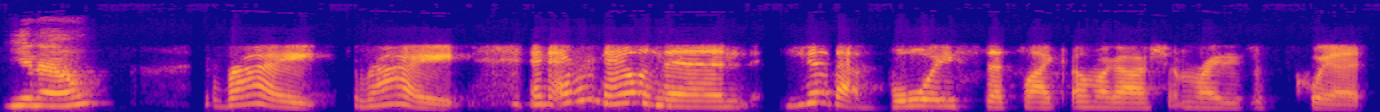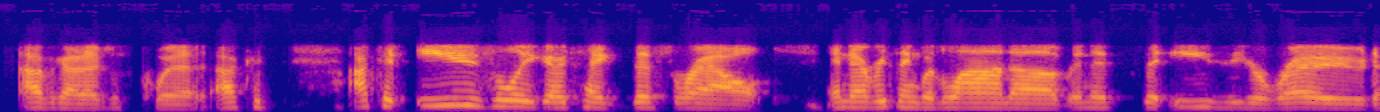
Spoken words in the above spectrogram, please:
You know? Right, right. And every now and then, you know that voice that's like, "Oh my gosh, I'm ready to just quit. I've got to just quit. I could I could easily go take this route and everything would line up and it's the easier road."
